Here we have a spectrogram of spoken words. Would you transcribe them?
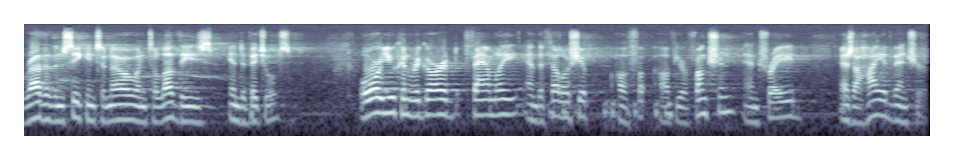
rather than seeking to know and to love these individuals. Or you can regard family and the fellowship of, of your function and trade as a high adventure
